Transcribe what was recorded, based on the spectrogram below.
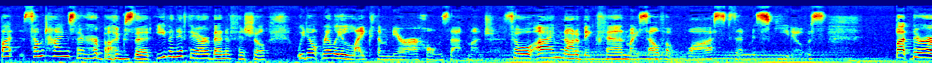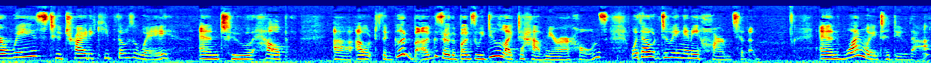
But sometimes there are bugs that, even if they are beneficial, we don't really like them near our homes that much. So I'm not a big fan myself of wasps and mosquitoes. But there are ways to try to keep those away and to help uh, out the good bugs, or the bugs we do like to have near our homes, without doing any harm to them. And one way to do that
